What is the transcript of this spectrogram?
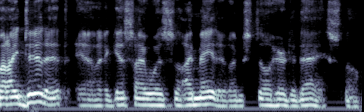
but I did it, and I guess I was I made it. I'm still here today. So,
